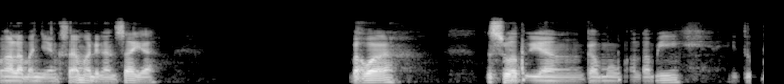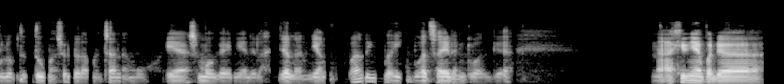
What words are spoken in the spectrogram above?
pengalaman yang sama dengan saya bahwa sesuatu yang kamu alami itu belum tentu masuk dalam rencanamu. Ya, semoga ini adalah jalan yang paling baik buat saya dan keluarga. Nah, akhirnya pada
